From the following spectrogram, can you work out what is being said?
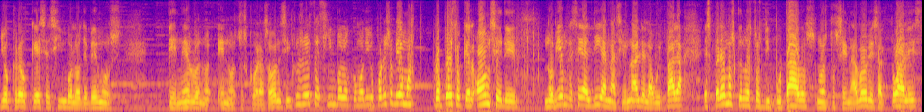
yo creo que ese símbolo debemos tenerlo en, nuestros corazones. Incluso este símbolo como digo por eso habíamos propuesto que el 11 de noviembre sea el día nacional de la huipala. Esperemos que nuestros diputados nuestros senadores actuales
